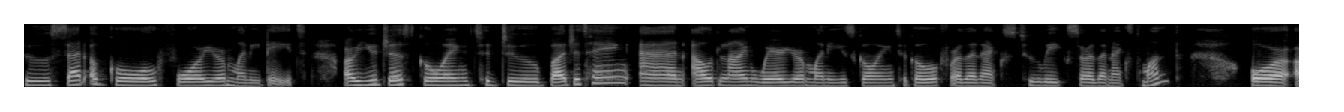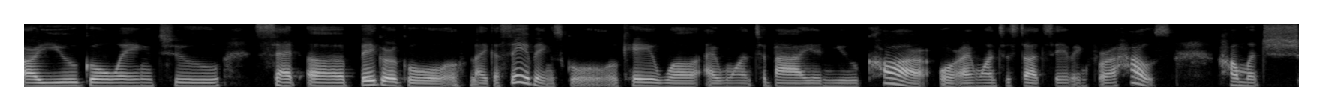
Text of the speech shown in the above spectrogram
to set a goal for your money date. Are you just going to do budgeting and outline where your money is going to go for the next two weeks or the next month? Or are you going to set a bigger goal, like a savings goal? Okay, well, I want to buy a new car or I want to start saving for a house. How much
